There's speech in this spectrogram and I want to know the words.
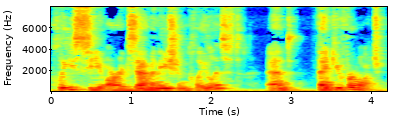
please see our examination playlist and thank you for watching.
